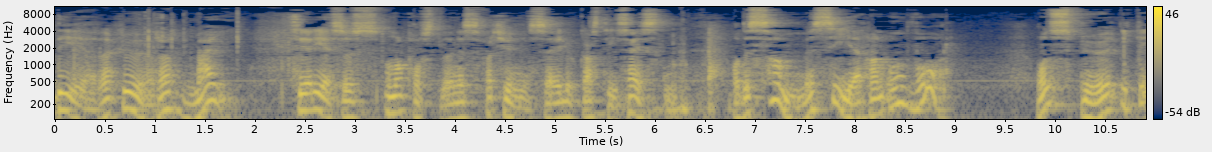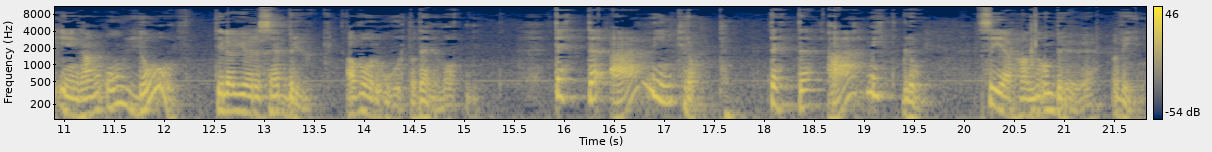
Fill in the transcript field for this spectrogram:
dere, hører meg, sier Jesus om apostlenes forkynnelse i Lukas 10, 16. Og det samme sier han om vår. Og han spør ikke engang om lov til å gjøre seg bruk av våre ord på denne måten. Dette er min kropp. Dette er mitt blod, sier han om brødet og vinen.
